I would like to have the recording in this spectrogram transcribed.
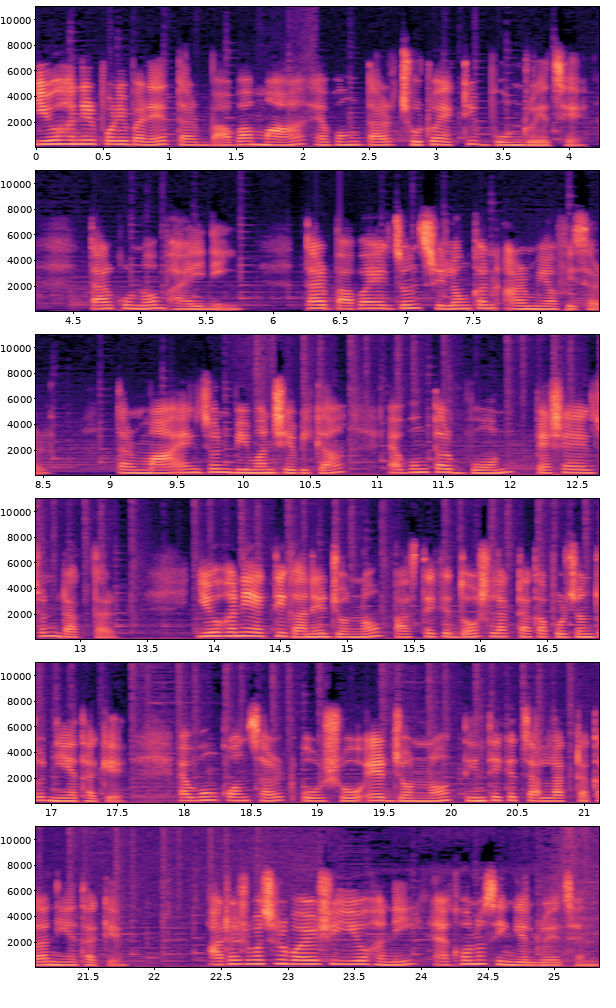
ইয়োহানির পরিবারে তার বাবা মা এবং তার ছোট একটি বোন রয়েছে। তার কোনো ভাই নেই। তার বাবা একজন শ্রীলঙ্কান আর্মি অফিসার। তার মা একজন বিমান সেবিকা এবং তার বোন পেশায় একজন ডাক্তার। ইয়োহানি একটি গানের জন্য পাঁচ থেকে দশ লাখ টাকা পর্যন্ত নিয়ে থাকে এবং কনসার্ট ও শো এর জন্য তিন থেকে চার লাখ টাকা নিয়ে থাকে। আঠাশ বছর বয়সী ইয়োহানি এখনও সিঙ্গেল রয়েছেন।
